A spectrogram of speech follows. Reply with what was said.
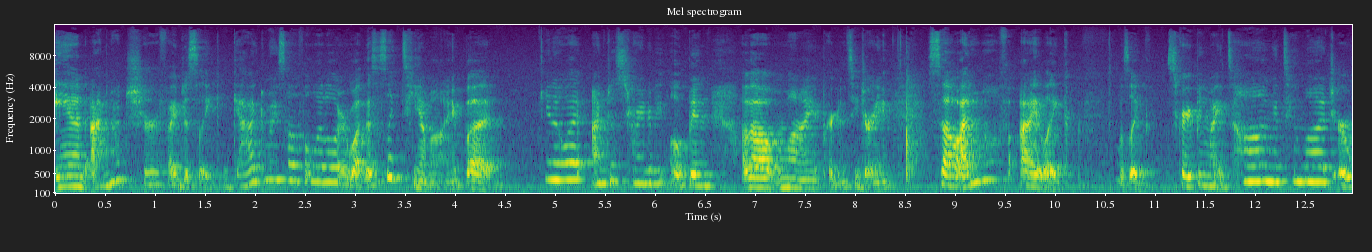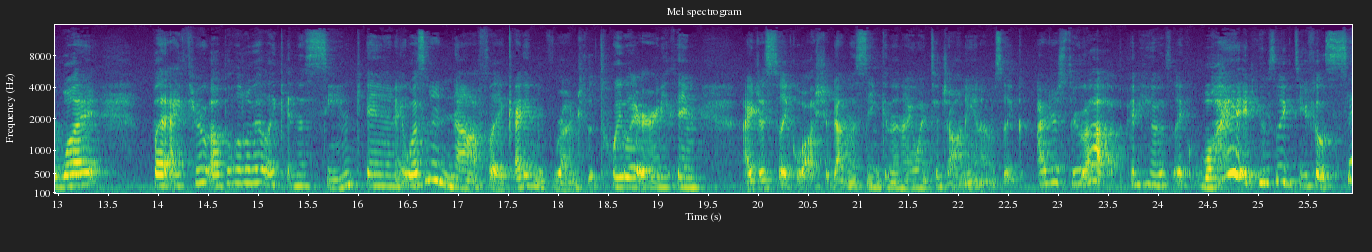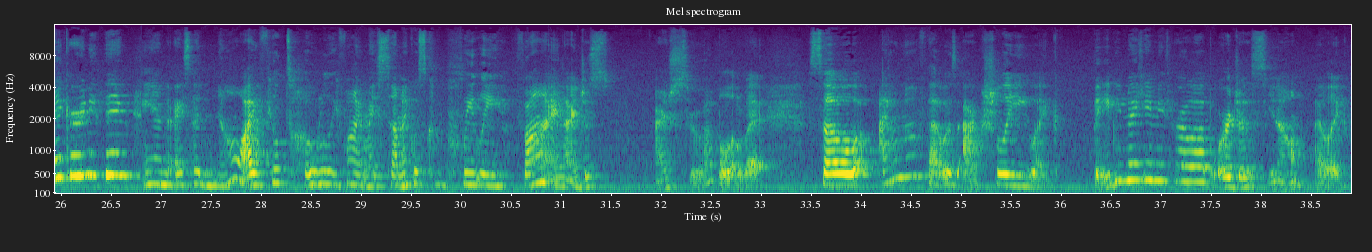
and I'm not sure if I just like gagged myself a little or what. This is like TMI, but you know what? I'm just trying to be open about my pregnancy journey. So I don't know if I like was like scraping my tongue too much or what, but I threw up a little bit like in the sink and it wasn't enough. Like I didn't run to the toilet or anything. I just like washed it down the sink and then I went to Johnny and I was like, I just threw up. And he was like, what? And he was like, do you feel sick or anything? And I said, no, I feel totally fine. My stomach was completely fine. I just, I just threw up a little bit. So I don't know if that was actually like baby making me throw up or just, you know, I like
